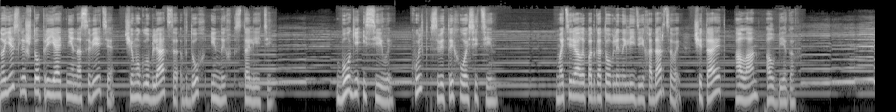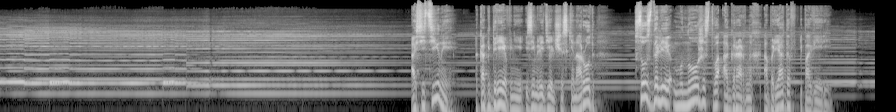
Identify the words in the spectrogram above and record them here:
Но есть ли что приятнее на свете, чем углубляться в дух иных столетий? Боги и силы. Культ святых у осетин. Материалы подготовлены Лидией Хадарцевой, читает Алан Албегов. Осетины, как древний земледельческий народ, создали множество аграрных обрядов и поверий.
